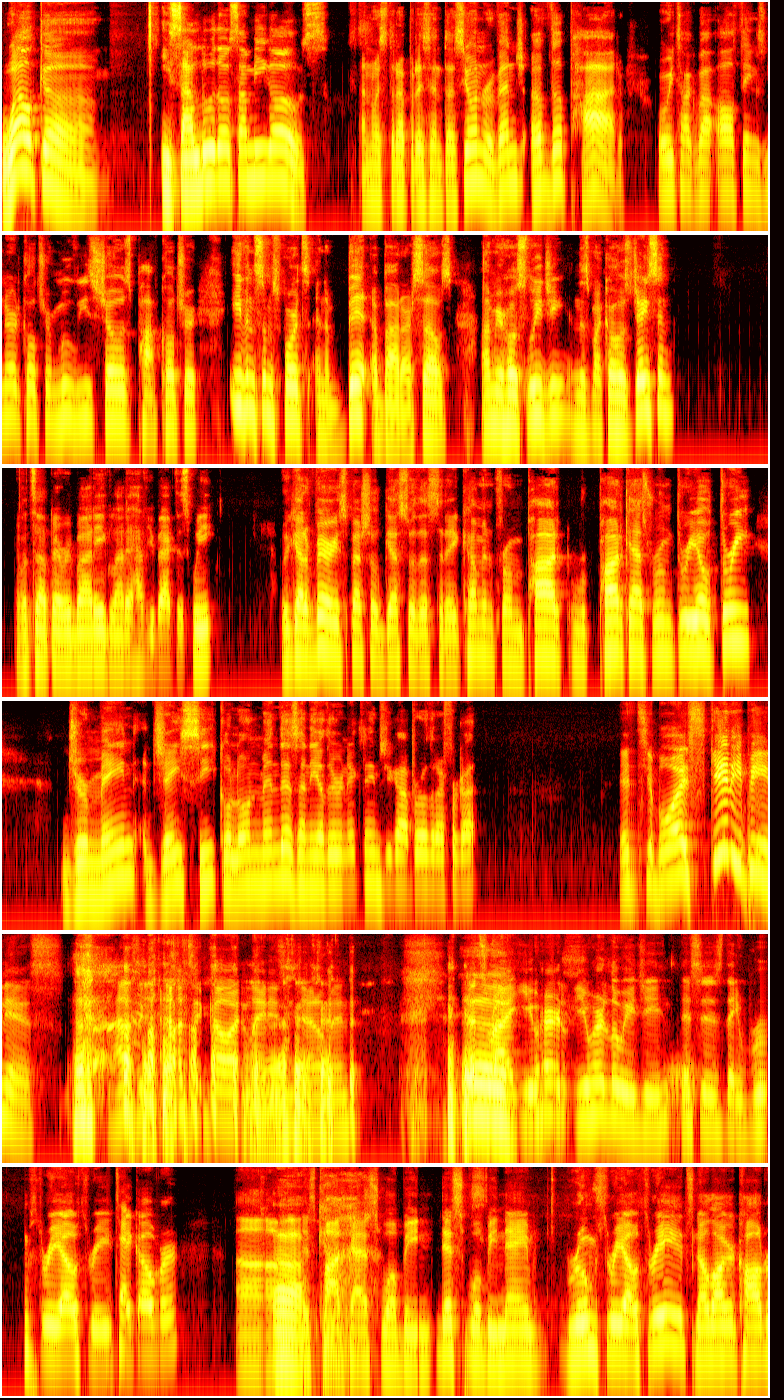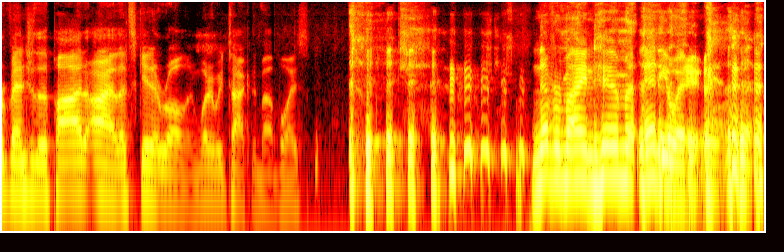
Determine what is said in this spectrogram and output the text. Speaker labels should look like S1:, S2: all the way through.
S1: Welcome
S2: Y saludos, amigos.
S1: a nuestra presentación Revenge of the Pod, where we talk about all things nerd culture, movies, shows, pop culture, even some sports, and a bit about ourselves. I'm your host, Luigi, and this is my co host, Jason.
S2: What's up, everybody? Glad to have you back this week.
S1: We got a very special guest with us today, coming from pod, podcast room 303, Jermaine JC Colon Mendez. Any other nicknames you got, bro, that I forgot?
S3: It's your boy Skinny Penis. How's it, how's it going, ladies and gentlemen? That's right. You heard you heard Luigi. This is the Room 303 takeover. Um,
S1: Oh,
S3: this
S1: God.
S3: podcast will be this will be named Room 303. It's no longer called Revenge of the Pod. All right, let's get it rolling. What are we talking about, boys?
S1: Never mind him anyway.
